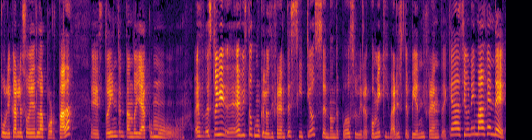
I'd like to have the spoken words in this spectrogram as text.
publicarles hoy es la portada Estoy intentando ya como... Estoy, he visto como que los diferentes sitios en donde puedo subir el cómic y varios te piden diferente. Que hace una imagen de,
